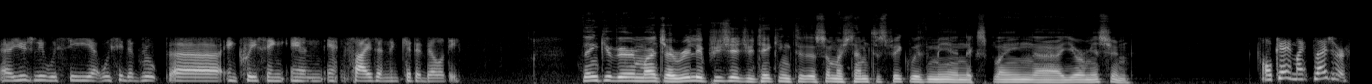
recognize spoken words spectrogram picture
uh, usually we see uh, we see the group uh, increasing in, in size and in capability. Thank you very much. I really appreciate you taking to, so much time to speak with me and explain uh, your mission. Okay, my pleasure.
